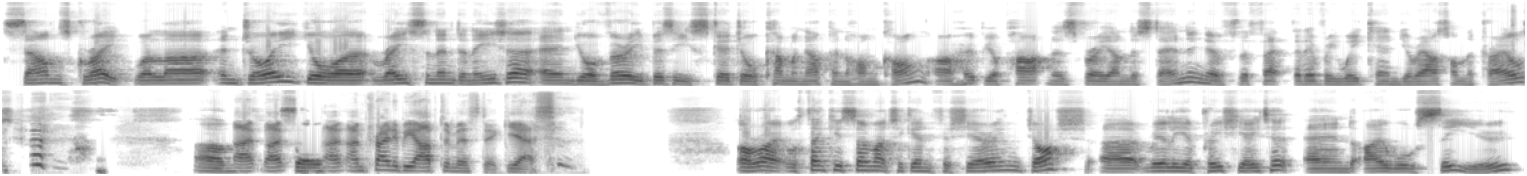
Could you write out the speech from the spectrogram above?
Sounds great. Well, uh, enjoy your race in Indonesia and your very busy schedule coming up in Hong Kong. I hope your partner's very understanding of the fact that every weekend you're out on the trails. um, I, I, so, I'm trying to be optimistic. Yes. All right. Well, thank you so much again for sharing, Josh. Uh, really appreciate it. And I will see you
